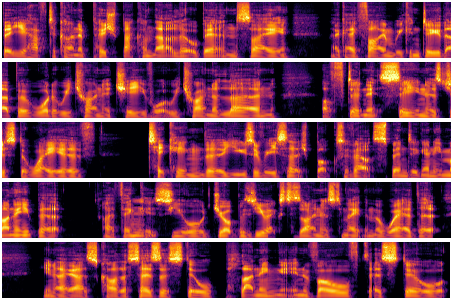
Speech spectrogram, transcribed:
But you have to kind of push back on that a little bit and say, okay, fine, we can do that, but what are we trying to achieve? What are we trying to learn? Often it's seen as just a way of ticking the user research box without spending any money. But I think mm. it's your job as UX designers to make them aware that, you know, as Carla says, there's still planning involved. There's still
